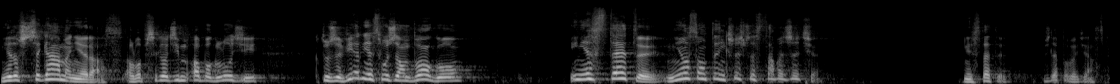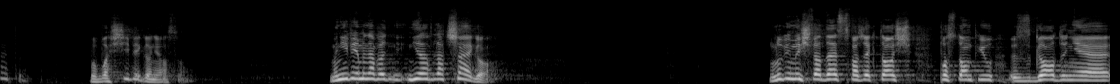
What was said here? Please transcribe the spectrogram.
nie dostrzegamy nieraz, albo przychodzimy obok ludzi, którzy wiernie służą Bogu i niestety niosą ten krzyż przez całe życie. Niestety, źle powiedziałem, niestety, bo właściwie go niosą. My nie wiemy nawet nie dlaczego. Lubimy świadectwa, że ktoś postąpił zgodnie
